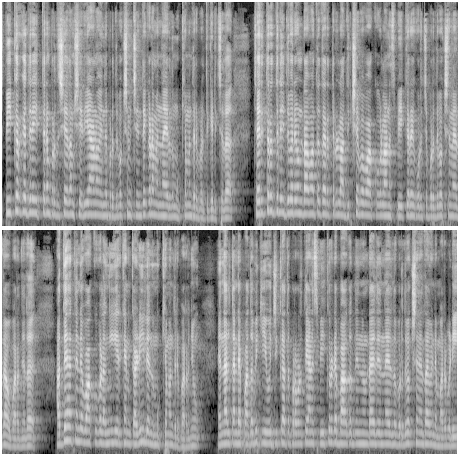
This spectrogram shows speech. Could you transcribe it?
സ്പീക്കർക്കെതിരെ ഇത്തരം പ്രതിഷേധം ശരിയാണോ എന്ന് പ്രതിപക്ഷം ചിന്തിക്കണമെന്നായിരുന്നു മുഖ്യമന്ത്രി പ്രതികരിച്ചത്. ചരിത്രത്തിൽ ഇതുവരെ ഉണ്ടാവാത്ത തരത്തിലുള്ള അധിക്ഷേപ വാക്കുകളാണ് സ്പീക്കറെ കുറിച്ച് പ്രതിപക്ഷ നേതാവ് പറഞ്ഞത്. അദ്ദേഹത്തിന്റെ വാക്കുകൾ അംഗീകരിക്കാൻ കഴിയില്ലെന്ന് മുഖ്യമന്ത്രി പറഞ്ഞു. എന്നാൽ തന്റെ പദവിക്ക് യോജിക്കാത്ത പ്രവൃത്തിയാണ് സ്പീക്കറുടെ ഭാഗത്തു നിന്നുണ്ടായത് എന്നായിരുന്നു പ്രതിപക്ഷ നേതാവിന്റെ മറുപടി.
